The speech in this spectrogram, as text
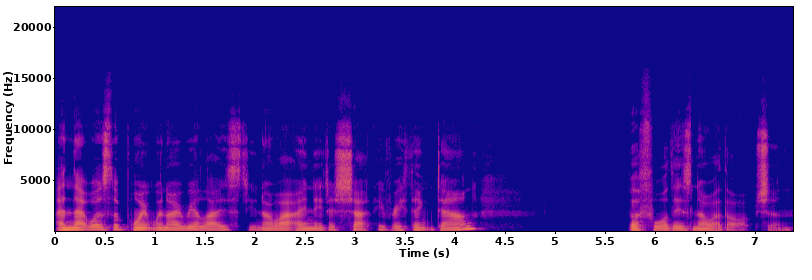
And that was the point when I realized, you know what, I need to shut everything down before there's no other option.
